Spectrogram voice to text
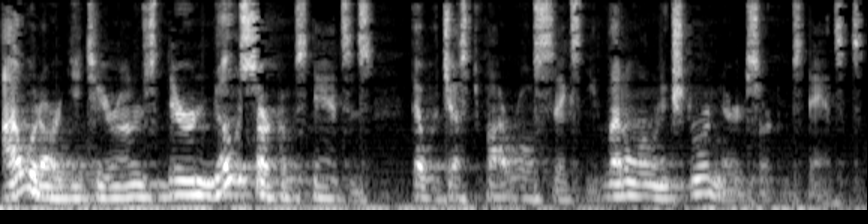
I would argue to Your Honors, there are no circumstances that would justify Rule 60, let alone extraordinary circumstances.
